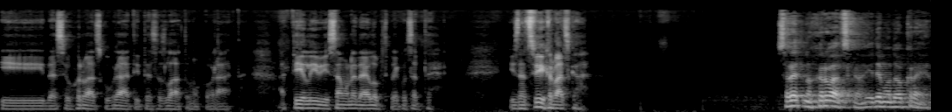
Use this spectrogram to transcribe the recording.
i da se u Hrvatsku vratite sa zlatom oko vrata. A ti, Livi, samo ne daj lopti preko crte. Iznad svih Hrvatska. Sretno Hrvatska, idemo do kraja.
